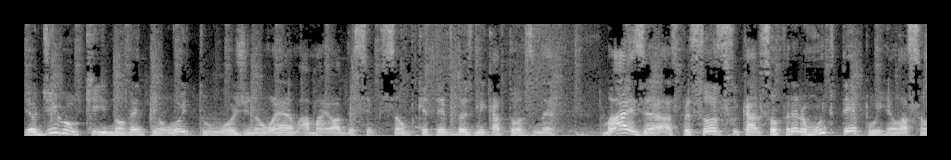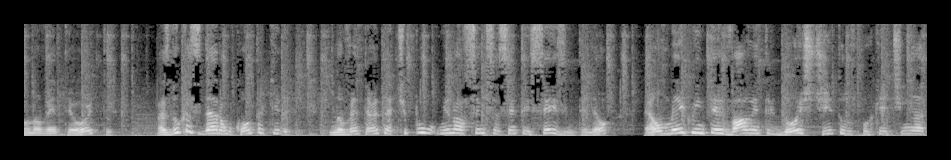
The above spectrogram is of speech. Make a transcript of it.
Eu digo que 98 hoje não é a maior decepção, porque teve 2014, né? Mas eh, as pessoas ficaram, sofreram muito tempo em relação a 98 mas nunca se deram conta que 98 é tipo 1966, entendeu? É um meio que intervalo entre dois títulos, porque tinha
